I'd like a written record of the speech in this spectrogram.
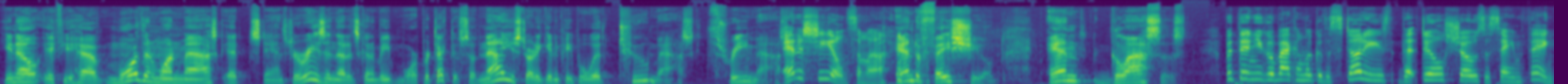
you know, if you have more than one mask, it stands to reason that it's going to be more protective. So now you started getting people with two masks, three masks, And a shield somehow. and a face shield, and glasses. But then you go back and look at the studies that still shows the same thing.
